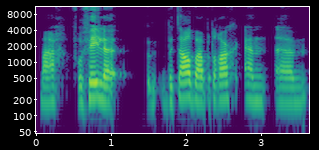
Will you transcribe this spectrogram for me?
maar voor velen betaalbaar bedrag. En um,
